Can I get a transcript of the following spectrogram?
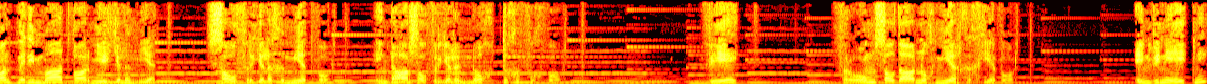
want met die maat waarmee jy meet, sal vir julle gemeet word en daar sal vir julle nog toegevoeg word. Wie het vir hom sal daar nog meer gegee word. En wie nie het nie,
